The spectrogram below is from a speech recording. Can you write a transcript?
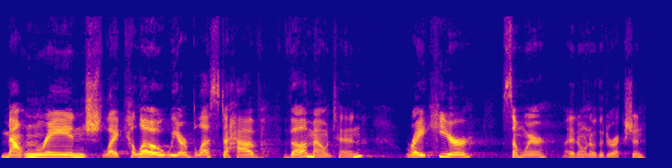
mountain range. Like, hello, we are blessed to have the mountain right here somewhere. I don't know the direction.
